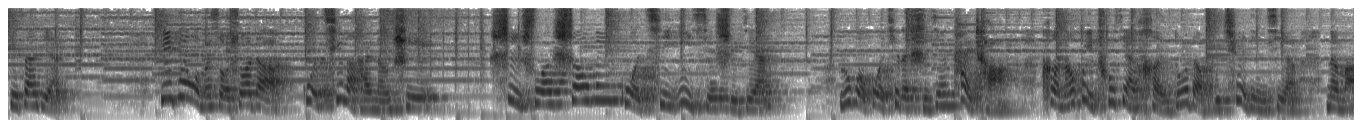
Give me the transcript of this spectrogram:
第三点，今天我们所说的过期了还能吃，是说稍微过期一些时间。如果过期的时间太长，可能会出现很多的不确定性，那么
